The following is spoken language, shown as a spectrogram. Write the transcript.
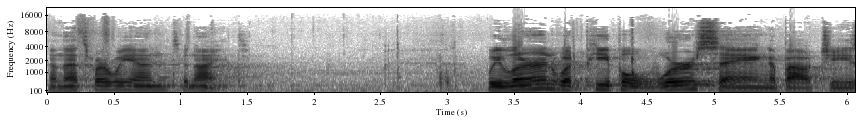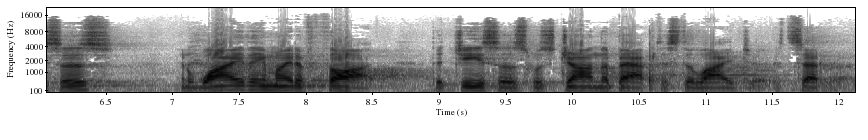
And that's where we end tonight. We learned what people were saying about Jesus and why they might have thought that Jesus was John the Baptist, Elijah, etc.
